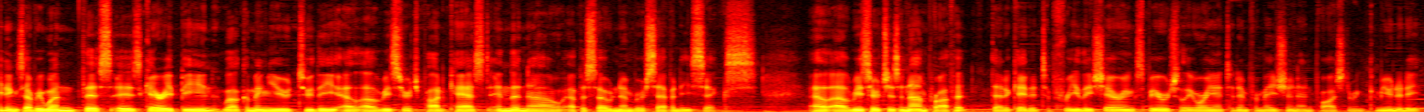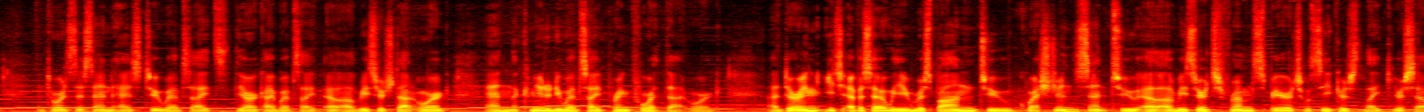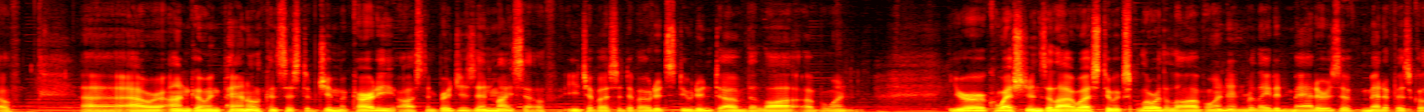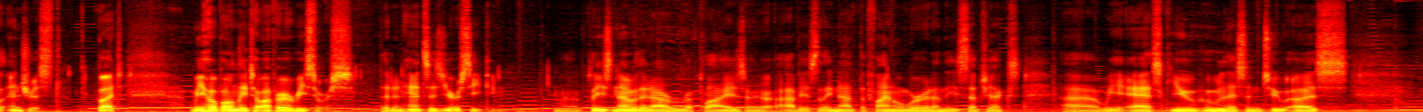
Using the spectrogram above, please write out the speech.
Greetings, everyone. This is Gary Bean welcoming you to the LL Research Podcast in the Now, episode number 76. LL Research is a nonprofit dedicated to freely sharing spiritually oriented information and fostering community, and towards this end has two websites the archive website, llresearch.org, and the community website, bring4th.org. Uh, during each episode, we respond to questions sent to LL Research from spiritual seekers like yourself. Uh, our ongoing panel consists of Jim McCarty, Austin Bridges, and myself, each of us a devoted student of the Law of One. Your questions allow us to explore the Law of One and related matters of metaphysical interest, but we hope only to offer a resource that enhances your seeking. Uh, please know that our replies are obviously not the final word on these subjects. Uh, we ask you who listen to us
